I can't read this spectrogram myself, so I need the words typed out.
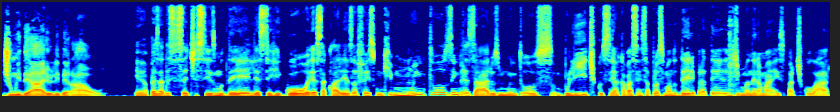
de um ideário liberal. E, apesar desse ceticismo dele, esse rigor, essa clareza fez com que muitos empresários, muitos políticos se acabassem se aproximando dele para ter de maneira mais particular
